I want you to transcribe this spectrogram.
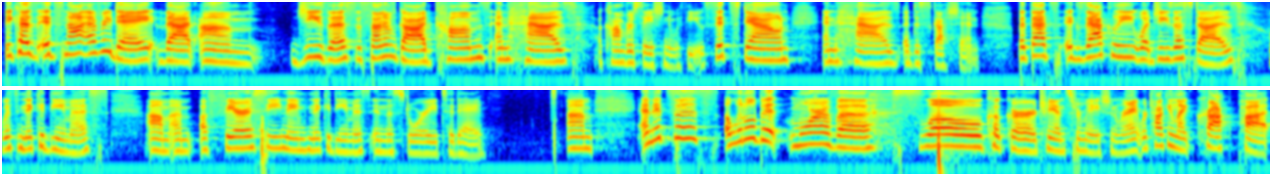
Because it's not every day that um, Jesus, the Son of God, comes and has a conversation with you, sits down and has a discussion. But that's exactly what Jesus does with Nicodemus, um, a, Pharisee named Nicodemus in the story today. Um, and it's a, a little bit more of a slow cooker transformation, right? We're talking like crock pot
